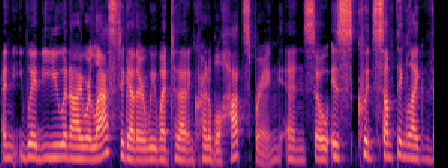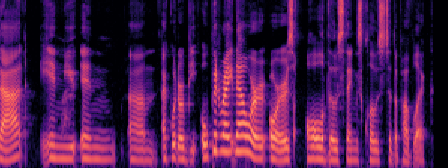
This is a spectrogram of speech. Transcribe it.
and when you and I were last together, we went to that incredible hot spring. And so, is could something like that in in um, Ecuador be open right now, or or is all of those things closed to the public?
